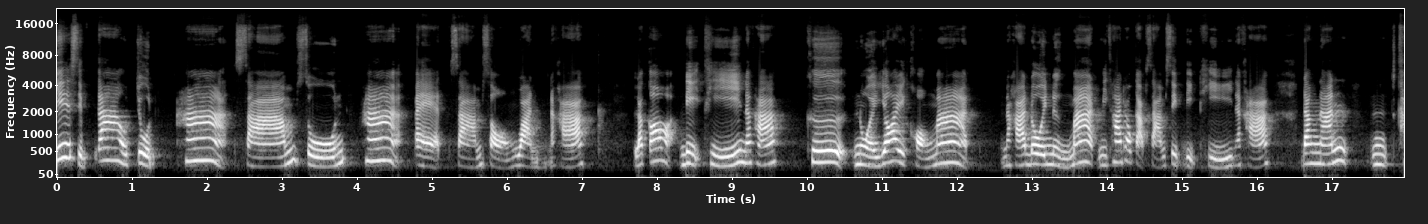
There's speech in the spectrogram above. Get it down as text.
29.5305832 วันนะคะ แล้วก็ดิถีนะคะ คือหน่วยย่อยของมาตรนะคะ โดย 1 มาตรมีค่าเท่ากับ 30 ดิถีนะคะ ดังนั้นค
